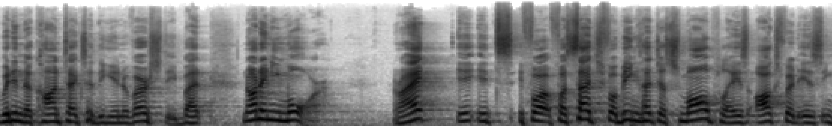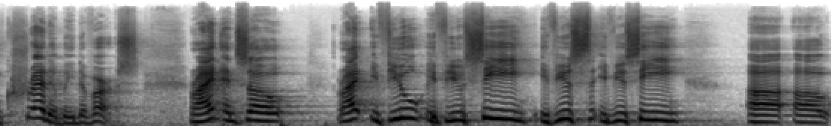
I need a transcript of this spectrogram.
within the context of the university, but not anymore, right? It's for, for such for being such a small place, Oxford is incredibly diverse, right? And so, right, if you if you see if you if you see a,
